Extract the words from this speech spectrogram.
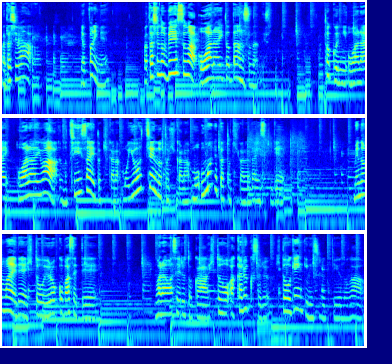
私はやっぱりね私のベースはお笑いとダンスなんです。特にお笑い。お笑いは小さい時からもう幼稚園の時からもう生まれた時から大好きで目の前で人を喜ばせて笑わせるとか人を明るくする人を元気にするっていうのが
